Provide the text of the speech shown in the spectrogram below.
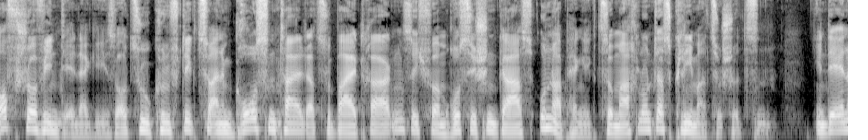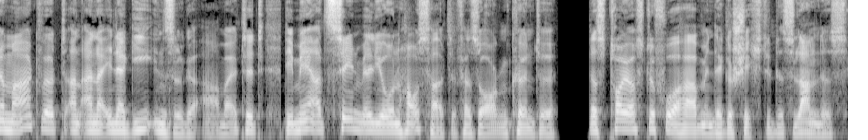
Offshore-Windenergie soll zukünftig zu einem großen Teil dazu beitragen, sich vom russischen Gas unabhängig zu machen und das Klima zu schützen. In Dänemark wird an einer Energieinsel gearbeitet, die mehr als 10 Millionen Haushalte versorgen könnte. Das teuerste Vorhaben in der Geschichte des Landes.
